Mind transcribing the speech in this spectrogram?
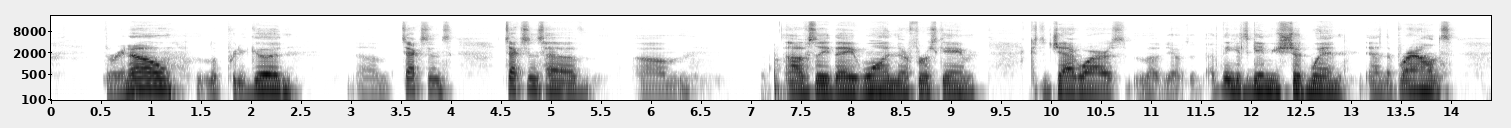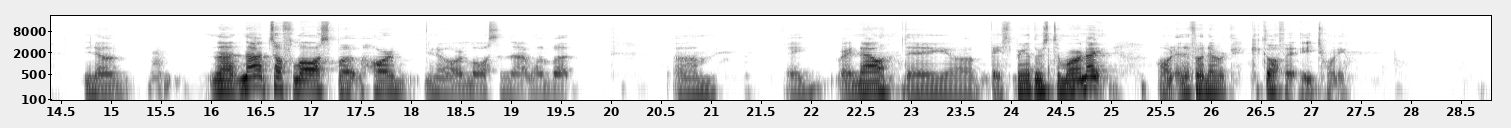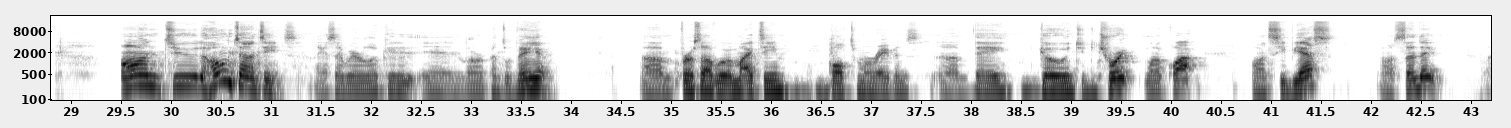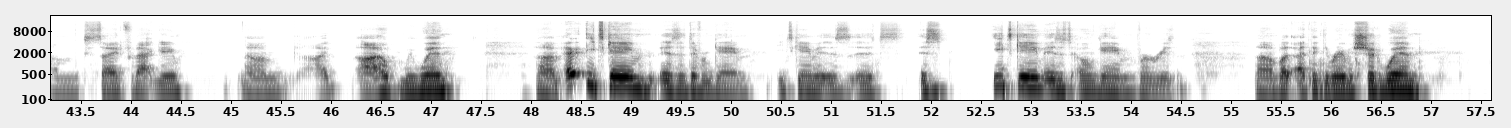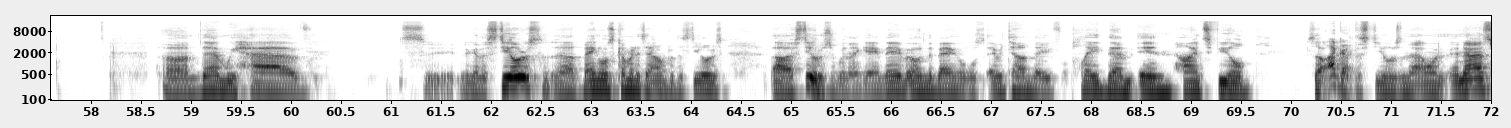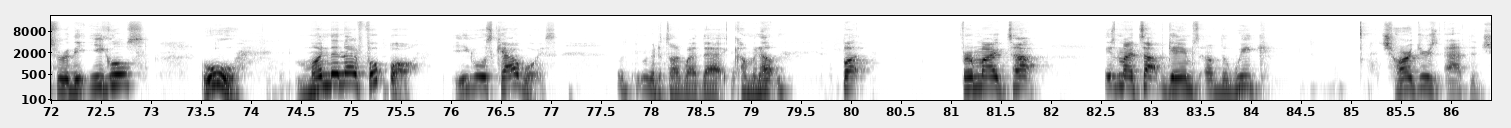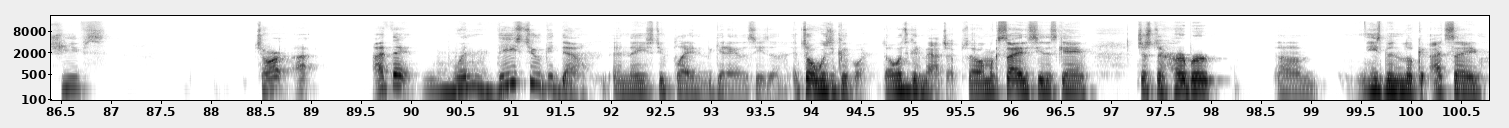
3 0, look pretty good. Um, Texans Texans have um, obviously they won their first game because the Jaguars. You know, I think it's a game you should win, and the Browns. You know, not not tough loss, but hard. You know, hard loss in that one. But um, they right now they uh, face Panthers tomorrow night on NFL Network. Kickoff at eight twenty. On to the hometown teams. Like I said, we are located in Lower Pennsylvania. Um, first off, with my team, Baltimore Ravens. Um, they go into Detroit one o'clock on CBS on Sunday. I'm excited for that game. Um, I I hope we win. Um, each game is a different game. Each game is it's is each game is its own game for a reason. Uh, but I think the Ravens should win. Um, then we have see, we got the Steelers. Uh, Bengals coming to town for the Steelers. Uh, Steelers win that game. They've owned the Bengals every time they've played them in Heinz Field. So I got the Steelers in that one. And as for the Eagles, ooh, Monday Night Football, Eagles Cowboys. We're going to talk about that coming up. But for my top, is my top games of the week. Chargers at the Chiefs. Char, I think when these two get down and these two play in the beginning of the season, it's always a good one. It's always a good matchup. So I'm excited to see this game. Justin Herbert, um, he's been looking. I'd say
